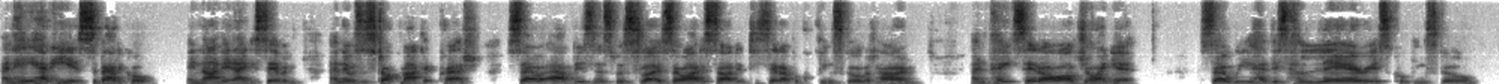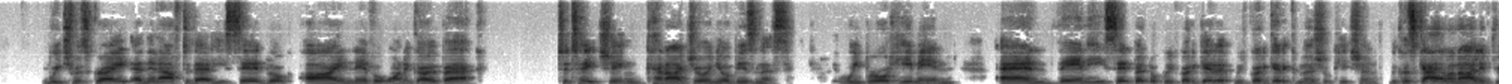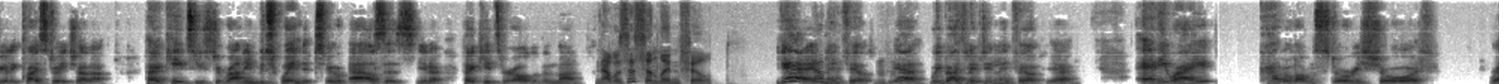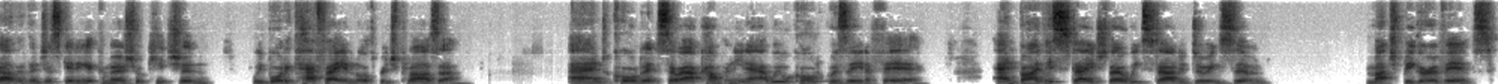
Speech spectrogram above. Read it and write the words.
And he had a year's sabbatical in 1987. And there was a stock market crash. So our business was slow. So I decided to set up a cooking school at home. And Pete said, Oh, I'll join you. So we had this hilarious cooking school, which was great. And then after that, he said, Look, I never want to go back to teaching. Can I join your business? We brought him in. And then he said, but look, we've got to get it. We've got to get a commercial kitchen because Gail and I lived really close to each other. Her kids used to run in between the two houses. You know, her kids were older than mine. Now, was this in Lindfield? Yeah, in okay. Lindfield. Mm-hmm. Yeah, we both lived in Lindfield. Yeah. Anyway, cut a long story short, rather than just getting a commercial kitchen, we bought a cafe in Northbridge Plaza and called it. So our company now, we were called Cuisine Affair. And by this stage, though, we'd started doing some much bigger events.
